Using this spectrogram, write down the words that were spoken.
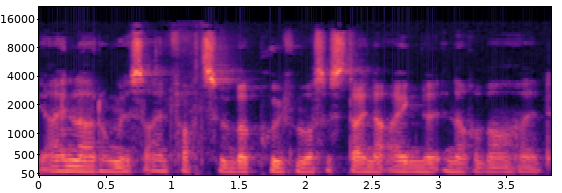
Die Einladung ist einfach zu überprüfen, was ist deine eigene innere Wahrheit.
